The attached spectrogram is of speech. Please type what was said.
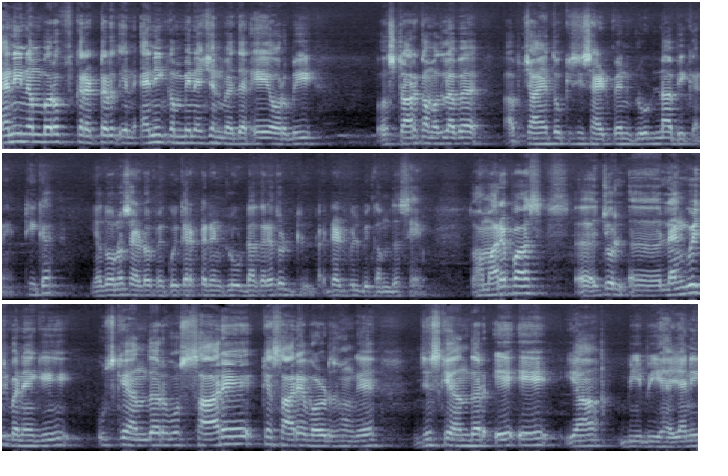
any number of characters in any combination whether A और बी और स्टार का मतलब है अब चाहें तो किसी साइड पे इंक्लूड ना भी करें, ठीक है? या दोनों साइडों पे कोई करेक्टर इंक्लूड ना करें तो that will become the same तो हमारे पास जो लैंग्वेज बनेगी, उसके अंदर वो सारे के सारे वर्ड्स होंगे, जिसके अंदर ए ए या बी बी है। यानी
